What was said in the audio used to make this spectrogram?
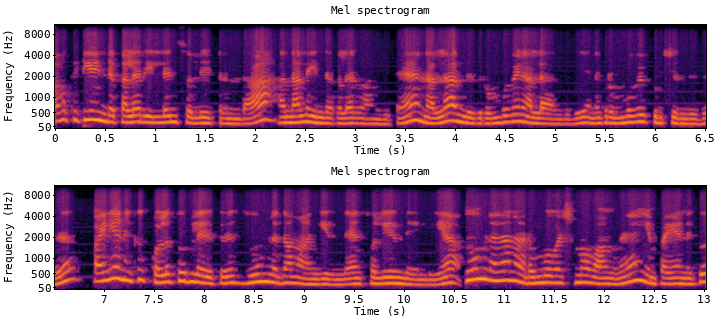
அவகிட்டயும் இந்த கலர் இல்லைன்னு சொல்லிட்டு இருந்தா அதனால இந்த கலர் வாங்கிட்டேன். நல்லா இருந்தது ரொம்பவே நல்லா இருந்தது எனக்கு ரொம்பவே பிடிச்சிருந்தது. பையனுக்கு கொளத்தூர்ல இருக்கிற ஜூம்ல தான் வாங்கியிருந்தேன் சொல்லியிருந்தேன் இல்லையா? ஜூம்ல தான் நான் ரொம்ப வருஷமா வாங்குவேன் என் பையனுக்கு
